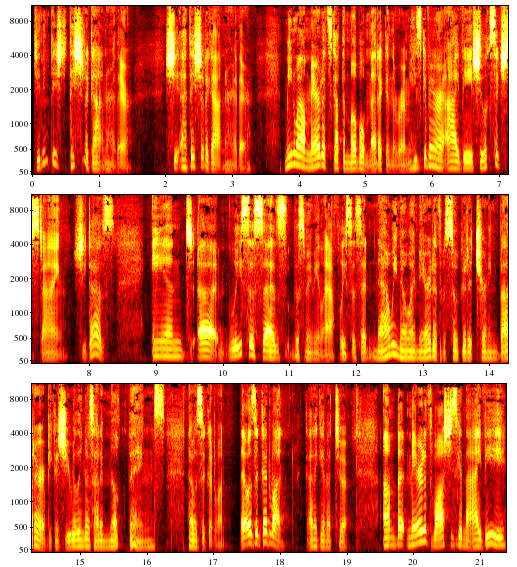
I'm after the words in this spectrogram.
Do you think they, sh- they should have gotten her there? She, uh, they should have gotten her there. Meanwhile, Meredith's got the mobile medic in the room. He's giving her an IV. She looks like she's dying. She does. And uh, Lisa says, this made me laugh. Lisa said, Now we know why Meredith was so good at churning butter because she really knows how to milk things. That was a good one. That was a good one. Got to give it to it. Um, but Meredith, while she's getting the IV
